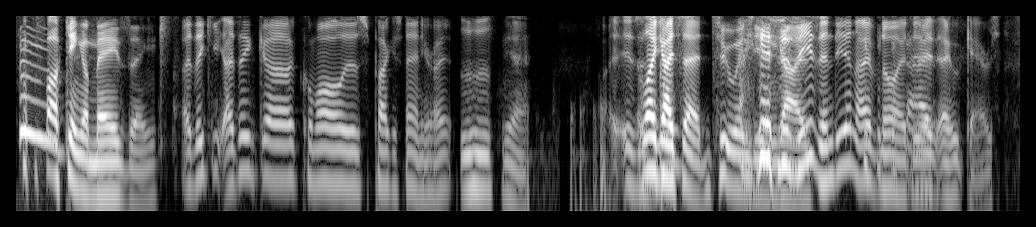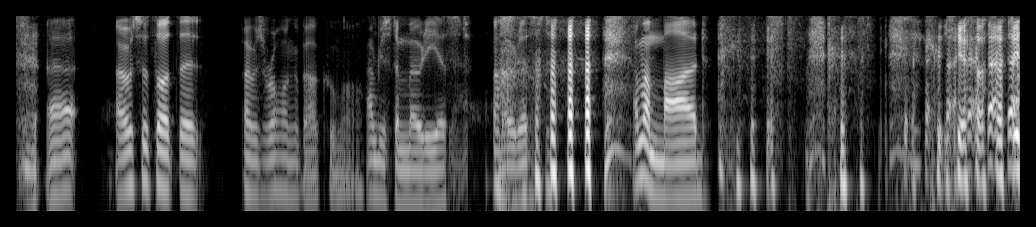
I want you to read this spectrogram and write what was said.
Fucking amazing. I think he, I think uh, Kumail is Pakistani, right? hmm Yeah. Is Like I said, two Indian is guys. Aziz Indian? I have no I- idea. who cares? Uh, I also thought that I was wrong about Kumail. I'm just a modiest. Modist. I'm a mod. yeah,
